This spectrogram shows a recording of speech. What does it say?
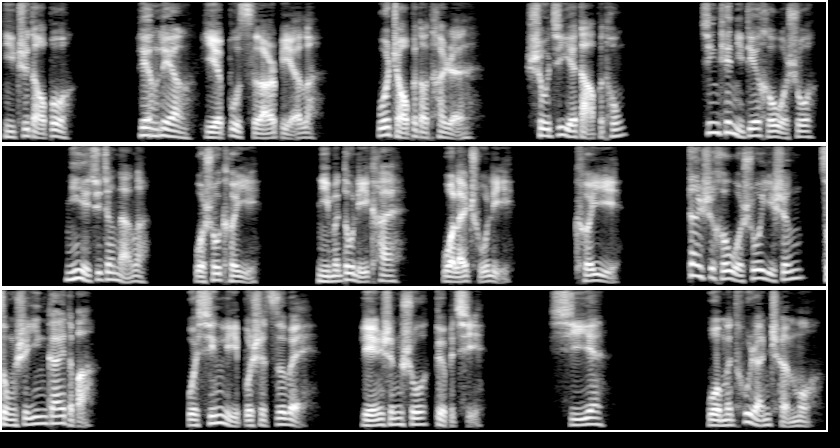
你知道不？亮亮也不辞而别了，我找不到他人。”手机也打不通。今天你爹和我说，你也去江南了。我说可以，你们都离开，我来处理，可以。但是和我说一声总是应该的吧？我心里不是滋味，连声说对不起。吸烟。我们突然沉默。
